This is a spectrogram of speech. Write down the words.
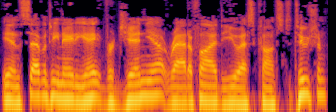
In 1788, Virginia ratified the U.S. Constitution.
